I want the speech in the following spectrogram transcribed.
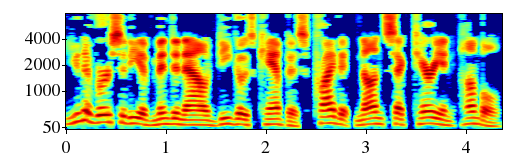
University of Mindanao Digos Campus private, non-sectarian, humble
